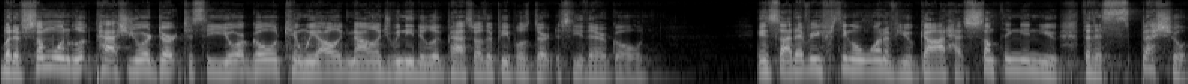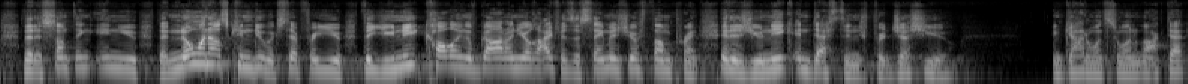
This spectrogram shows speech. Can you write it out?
But if someone looked past your dirt to see your gold, can we all acknowledge we need to look past other people's dirt to see their gold? Inside every single one of you, God has something in you that is special, that is something in you that no one else can do except for you. The unique calling of God on your life is the same as your thumbprint, it is unique and destined for just you. And God wants to unlock that.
